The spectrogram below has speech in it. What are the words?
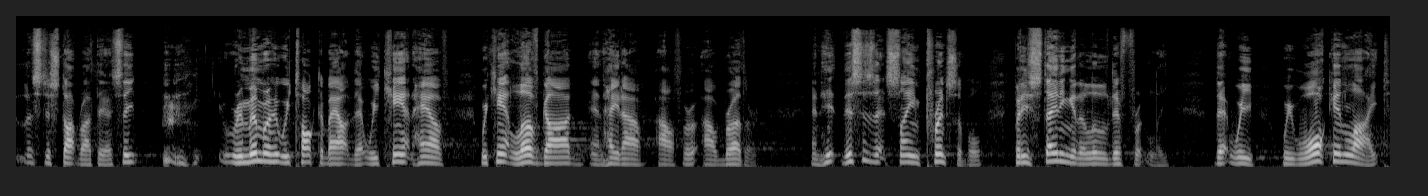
let's just stop right there. See, remember who we talked about that we can't have, we can't love God and hate our, our, our brother. And he, this is that same principle, but he's stating it a little differently. That we, we walk in light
